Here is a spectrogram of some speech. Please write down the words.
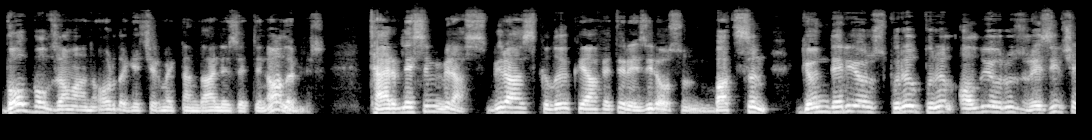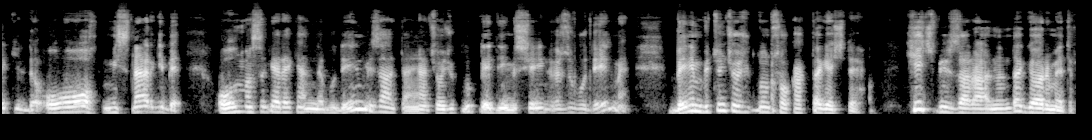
bol bol zamanı orada geçirmekten daha lezzetli ne olabilir? Terlesin biraz, biraz kılığı kıyafeti rezil olsun, batsın, gönderiyoruz, pırıl pırıl alıyoruz rezil şekilde, oh misler gibi. Olması gereken de bu değil mi zaten? Yani çocukluk dediğimiz şeyin özü bu değil mi? Benim bütün çocukluğum sokakta geçti. Hiçbir zararını da görmedim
